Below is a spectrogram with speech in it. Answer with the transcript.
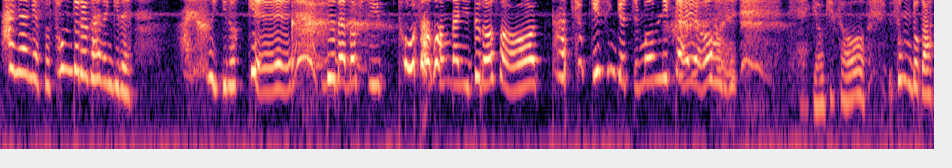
한양에서 송도를 가는 길에 아휴 이렇게 느닷없이 토사광란이 들어서 다 죽게 생겼지 뭡니까요? 여기서 송도가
